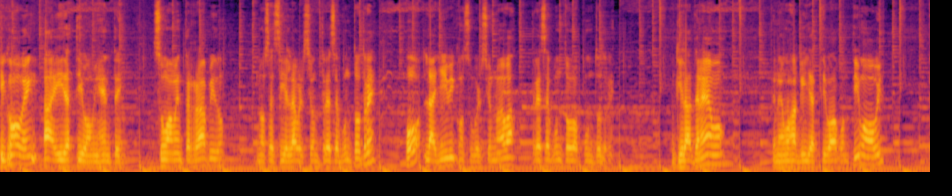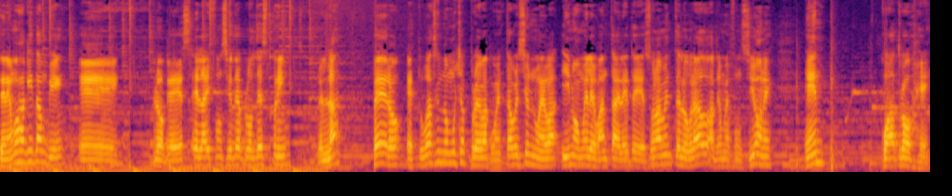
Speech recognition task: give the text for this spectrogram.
Y como ven, ahí activo mi gente. Sumamente rápido. No sé si es la versión 13.3 o la GB con su versión nueva 13.2.3. Aquí la tenemos. Tenemos aquí ya activado con T-Mobile. Tenemos aquí también eh, lo que es el iPhone 7 Plus de Spring, ¿verdad? Pero estuve haciendo muchas pruebas con esta versión nueva y no me levanta el LTE. Solamente he logrado a que me funcione en 4G.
